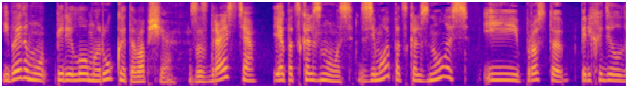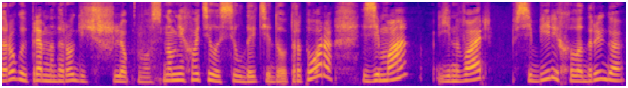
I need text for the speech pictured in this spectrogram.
И поэтому переломы рук это вообще за здрасте. Я подскользнулась. Зимой подскользнулась и просто переходила дорогу и прямо на дороге шлепнулась. Но мне хватило сил дойти до тротуара. Зима, январь, в Сибири, холодрыга.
